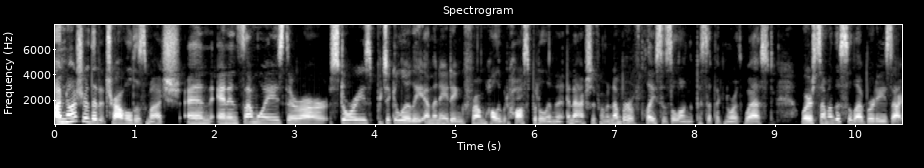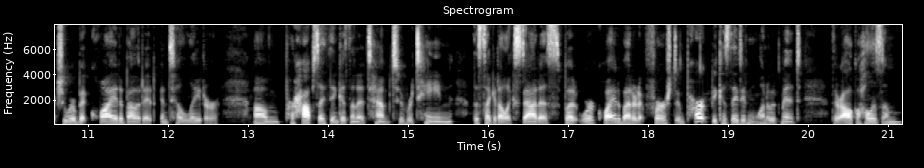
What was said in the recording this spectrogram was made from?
I'm not sure that it traveled as much, and and in some ways there are stories, particularly emanating from Hollywood Hospital and, and actually from a number of places along the Pacific Northwest, where some of the celebrities actually were a bit quiet about it until later. Um, perhaps I think as an attempt to retain the psychedelic status, but were quiet about it at first, in part because they didn't want to admit their alcoholism,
